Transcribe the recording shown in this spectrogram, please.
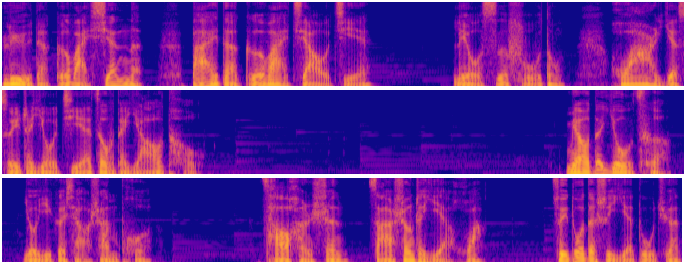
绿的格外鲜嫩，白的格外皎洁，柳丝浮动，花儿也随着有节奏的摇头。庙的右侧。有一个小山坡，草很深，杂生着野花，最多的是野杜鹃，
